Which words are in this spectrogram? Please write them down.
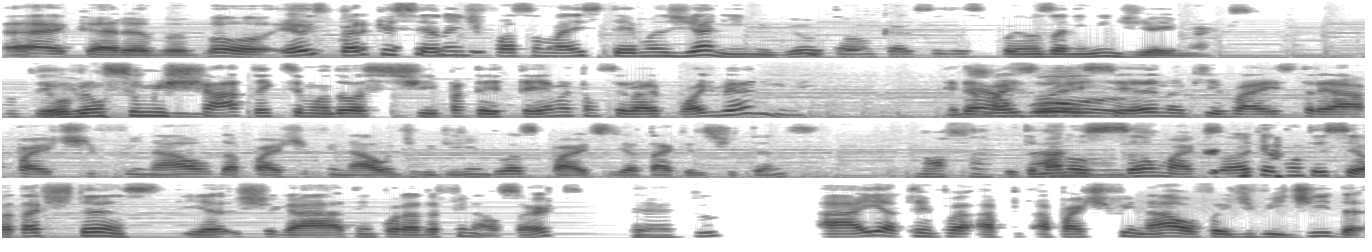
Ai, caramba. Bom, eu espero que esse ano a gente faça mais temas de anime, viu? Então eu quero que vocês ponham os animes em dia aí, Marcos. Eu vi um filme chato aí que você mandou assistir pra ter tema, então você vai, pode ver anime. Ainda é, mais vou... esse ano que vai estrear a parte final da parte final, dividida em duas partes de Ataque dos Titãs. Nossa, Você tem uma noção, Marcos? Olha o que aconteceu. Ataque dos Titãs ia chegar a temporada final, certo? Certo. Aí a, a, a parte final foi dividida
